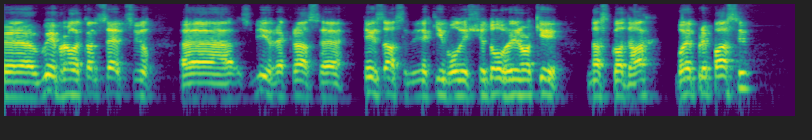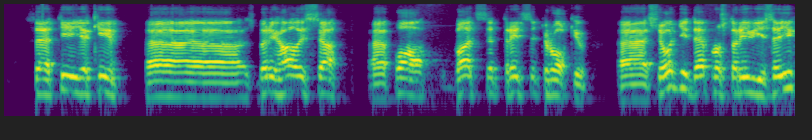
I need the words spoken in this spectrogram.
е, вибрали концепцію е, збір якраз тих засобів, які були ще довгі роки на складах боєприпасів. Це ті, які зберігалися по 20-30 років. Сьогодні йде просто ревізія їх,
